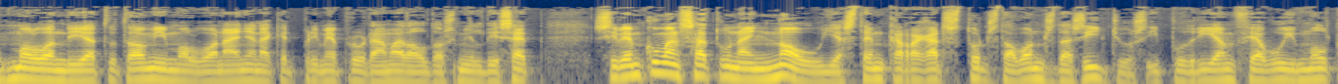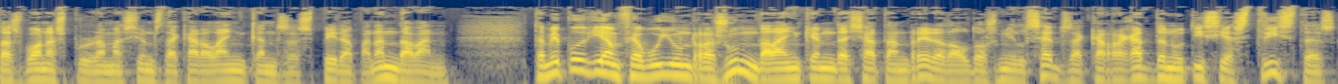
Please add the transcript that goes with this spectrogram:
Molt bon dia a tothom i molt bon any en aquest primer programa del 2017. Si vam començat un any nou i estem carregats tots de bons desitjos i podríem fer avui moltes bones programacions de cara a l'any que ens espera per endavant, també podríem fer avui un resum de l'any que hem deixat enrere, del 2016, carregat de notícies tristes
